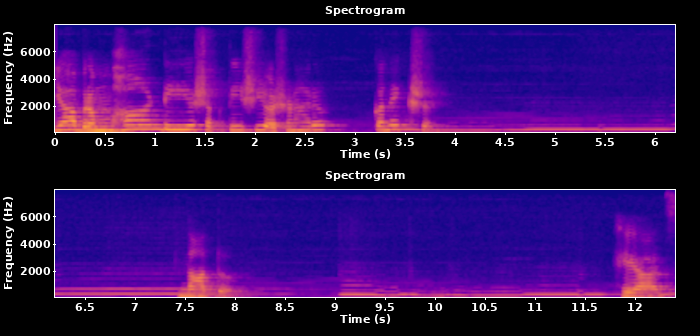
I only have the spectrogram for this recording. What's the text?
या ब्रह्मांडीय शक्तीशी असणारं कनेक्शन नातं. हे आज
